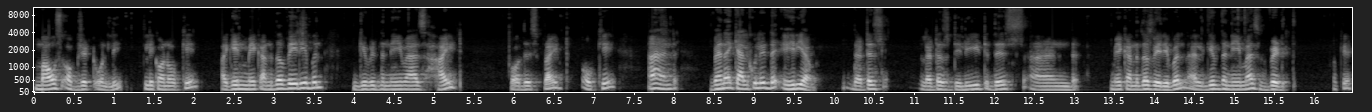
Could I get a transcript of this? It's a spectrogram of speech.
mouse object only. Click on ok. Again make another variable. Give it the name as height for this sprite. Okay and when I calculate the area that is let us delete this and make another variable. I'll give the name as width. Okay.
